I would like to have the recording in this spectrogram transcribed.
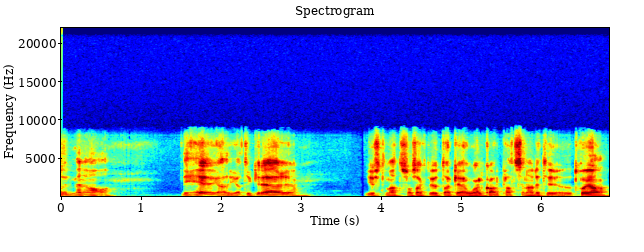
så, men ja, det är, jag, jag tycker det är just med att som sagt utöka wildcard-platserna. Det tror jag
